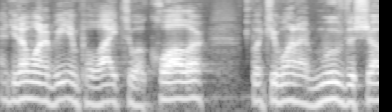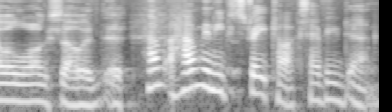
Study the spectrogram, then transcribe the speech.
and you don't want to be impolite to a caller, but you want to move the show along, so it, it, How, how many straight talks have you done?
